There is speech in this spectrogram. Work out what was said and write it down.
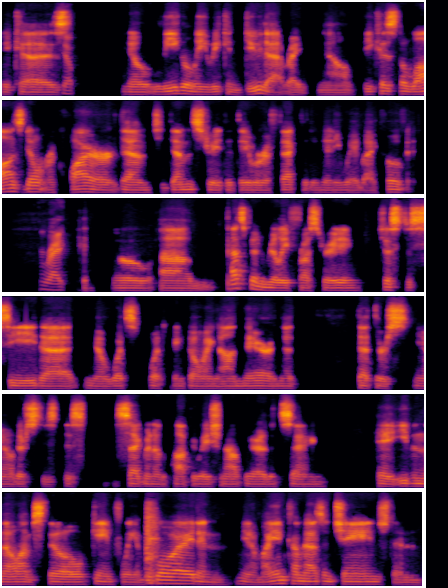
because yep. you know legally we can do that right now because the laws don't require them to demonstrate that they were affected in any way by covid. Right. And so um, that's been really frustrating just to see that you know what's what's been going on there and that that there's you know there's this, this segment of the population out there that's saying hey even though i'm still gainfully employed and you know my income hasn't changed and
